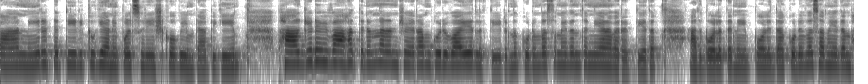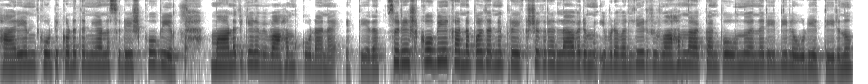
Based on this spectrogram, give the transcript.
കാണാൻ നേരിട്ടെത്തിയിരിക്കുകയാണ് ഇപ്പോൾ സുരേഷ് ഗോപിയും രാധികയും. ഭാഗ്യയുടെ വിവാഹത്തിനും നടൻ ജയറാം ഗുരുവായൂരിലെത്തിയിരുന്നു. കുടുംബസമേതം തന്നെയാണ് അവർ എത്തിയത് അതുപോലെ തന്നെ ഇപ്പോൾ ഇതാ കുടുംബസമേതം ഭാര്യയും കൂട്ടിക്കൊണ്ട് തന്നെയാണ് സുരേഷ് ഗോപിയും മാണവികയുടെ വിവാഹം കൂടാനായി എത്തിയത്. സുരേഷ് ഗോപിയെ കണ്ടപ്പോൾ തന്നെ പ്രേക്ഷകരെല്ലാവരും ഇവിടെ വലിയൊരു വിവാഹം നടക്കാൻ പോകുന്നു എന്ന രീതിയിൽ ഓടിയെത്തിയിരുന്നു.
